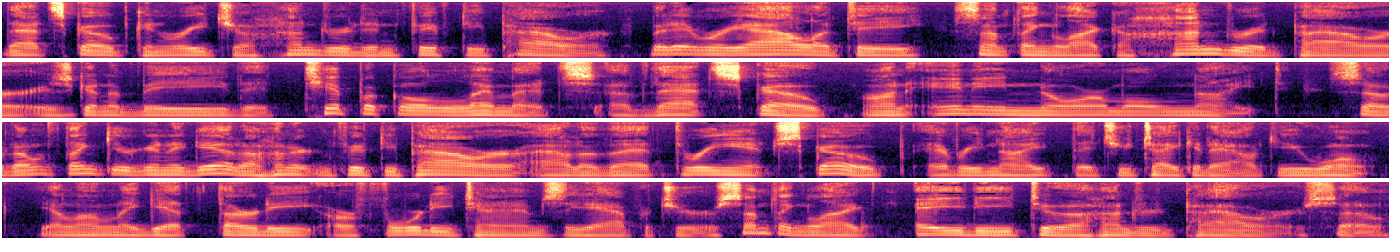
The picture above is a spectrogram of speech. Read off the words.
that scope can reach 150 power, but in reality, something like 100 power is going to be the typical limits of that scope on any normal night. So don't think you're going to get 150 power out of that 3 inch scope every night that you take it out. You won't you'll only get 30 or 40 times the aperture, something like 80 to 100 power. So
